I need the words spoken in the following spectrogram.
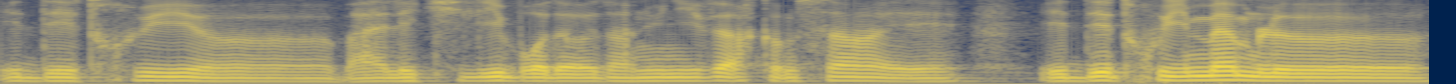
détruit bah, l'équilibre d'un univers comme ça, et, détruit même le,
